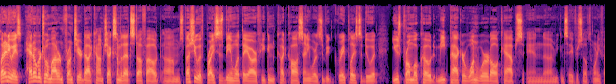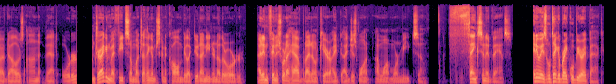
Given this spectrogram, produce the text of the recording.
But anyways, head over to a modernfrontier.com. Check some of that stuff out, um, especially with prices being what they are. If you can cut costs anywhere, this would be a great place to do it. Use promo code MEATPACKER, one word, all caps, and um, you can save yourself $25 on that order. I'm dragging my feet so much. I think I'm just going to call and be like, dude, I need another order. I didn't finish what I have, but I don't care. I, I just want I want more meat. So thanks in advance. Anyways, we'll take a break. We'll be right back.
